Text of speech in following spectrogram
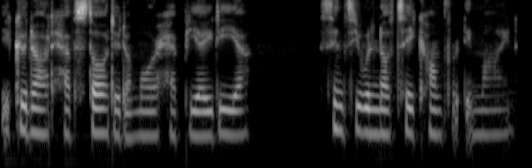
You could not have started a more happy idea, since you will not take comfort in mine.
